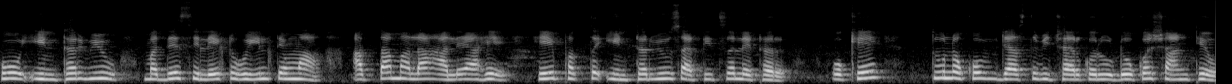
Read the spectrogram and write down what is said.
हो इंटरव्ह्यूमध्ये सिलेक्ट होईल तेव्हा. आत्ता मला आले आहे. हे फक्त इंटरव्ह्यूसाठीचं लेटर ओके तू नको जास्त विचार करू. डोकं शांत ठेव.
